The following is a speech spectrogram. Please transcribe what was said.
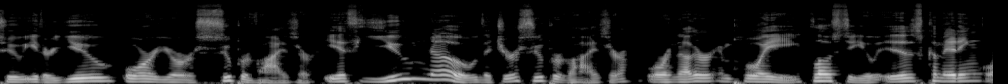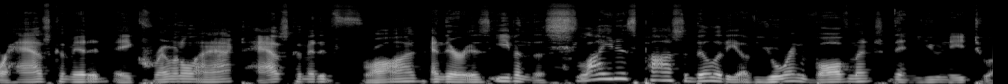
to either you or your supervisor. If you know that your supervisor or another employee close to you is committing or has committed a criminal act, has committed fraud, and there is even the slightest possibility of your involvement, then you need to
